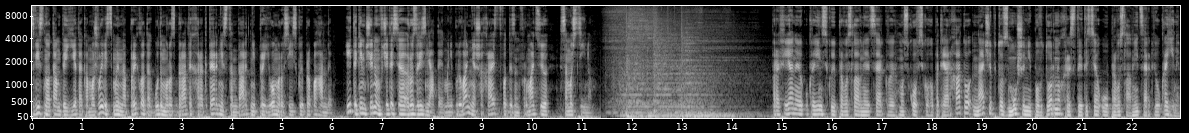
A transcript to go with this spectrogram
Звісно, там, де є така можливість, ми на прикладах будемо розбирати характерні стандартні прийоми російської пропаганди і таким чином вчитися розрізняти маніпулювання, шахрайство, дезінформацію самостійно. Парафіяни Української православної церкви Московського патріархату, начебто, змушені повторно хреститися у православній церкві України.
